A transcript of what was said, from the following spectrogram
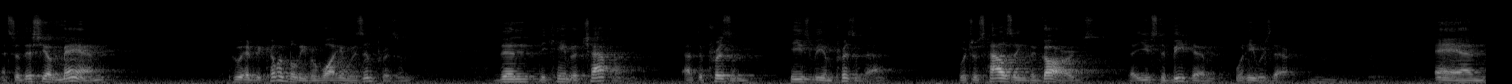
And so this young man, who had become a believer while he was in prison, then became the chaplain at the prison he used to be imprisoned at, which was housing the guards that used to beat him when he was there. And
